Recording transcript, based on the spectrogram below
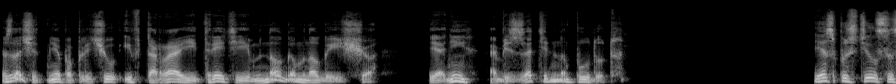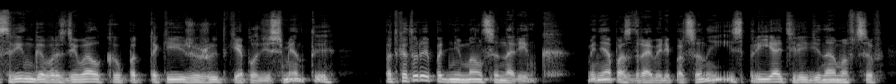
значит, мне по плечу и вторая, и третья, и много-много еще. И они обязательно будут. Я спустился с ринга в раздевалку под такие же жидкие аплодисменты, под которые поднимался на ринг. Меня поздравили пацаны из приятелей динамовцев —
